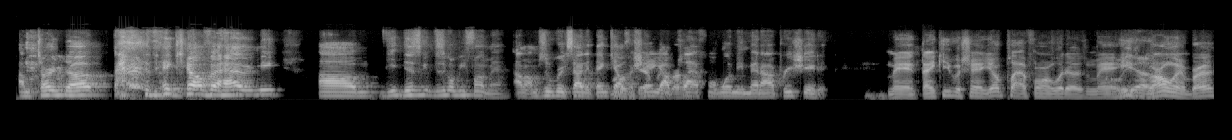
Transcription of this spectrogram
I'm turned up. Thank y'all for having me. Um, this, this is gonna be fun, man. I'm, I'm super excited. Thank y'all Most for sharing y'all definitely, bro. platform with me, man. I appreciate it. Man, thank you for sharing your platform with us, man. Oh, He's yeah. growing, bro.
